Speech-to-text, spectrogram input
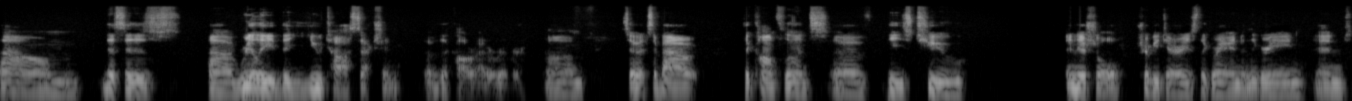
Um, this is uh, really the Utah section of the Colorado River. Um, so it's about the confluence of these two initial tributaries, the Grand and the Green, and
